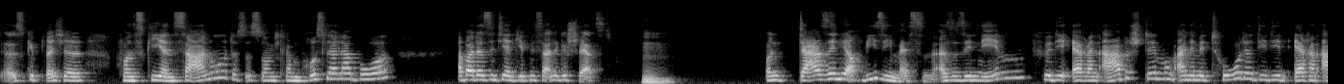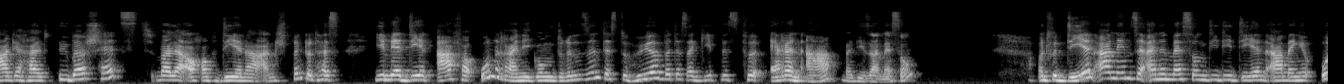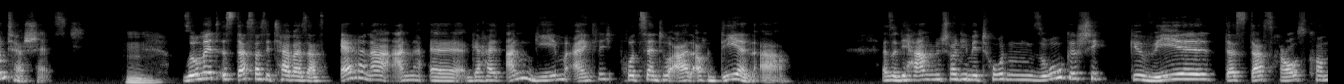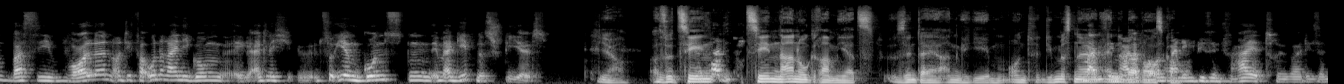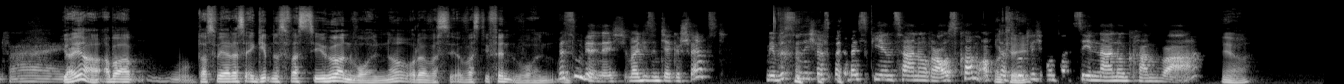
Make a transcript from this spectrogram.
Es gibt welche von Scienzano. Das ist so, ich glaube, ein Brüsseler Labor. Aber da sind die Ergebnisse alle geschwärzt. Mhm. Und da sehen wir auch, wie sie messen. Also sie nehmen für die RNA-Bestimmung eine Methode, die den RNA-Gehalt überschätzt, weil er auch auf DNA anspringt. Und das heißt, je mehr DNA-Verunreinigungen drin sind, desto höher wird das Ergebnis für RNA bei dieser Messung. Und für DNA nehmen sie eine Messung, die die DNA-Menge unterschätzt. Hm. Somit ist das, was sie teilweise als RNA-Gehalt äh, angeben, eigentlich prozentual auch DNA. Also die haben schon die Methoden so geschickt gewählt, dass das rauskommt, was sie wollen und die Verunreinigung eigentlich zu ihren Gunsten im Ergebnis spielt. Ja. Also 10, 10 Nanogramm jetzt sind da ja angegeben und die müssen ja am Ende da rauskommen. Die sind weit drüber, die sind weit. Ja, ja, aber das wäre das Ergebnis, was sie hören wollen, ne? oder was, was die finden wollen. Wissen und wir nicht, weil die sind ja geschwärzt. Wir wissen nicht, was bei, bei Skienzano rauskommt, ob okay. das wirklich unter 10 Nanogramm war. Ja.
